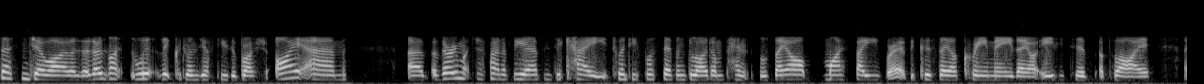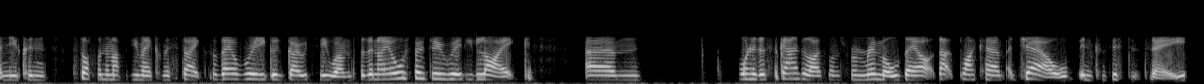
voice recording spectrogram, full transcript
certain gel eyeliners. I don't like liquid ones you have to use a brush. I am uh, very much a fan of the Urban Decay 24/7 Glide on pencils. They are my favourite because they are creamy, they are easy to apply, and you can soften them up if you make a mistake. So they're really good go-to ones. But then I also do really like um, one of the Scandaleyes ones from Rimmel. They are that's like um, a gel in consistency,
